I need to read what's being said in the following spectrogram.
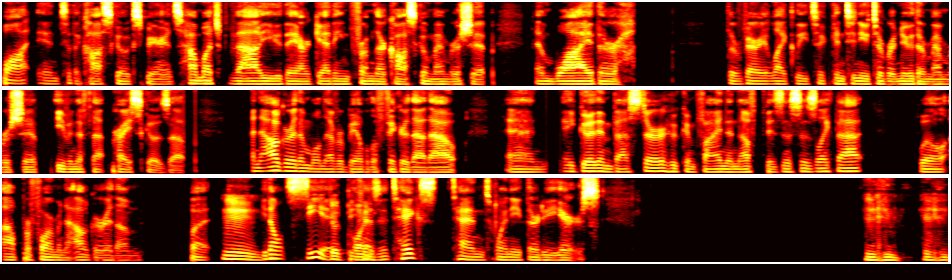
bought into the Costco experience, how much value they are getting from their Costco membership, and why they're they're very likely to continue to renew their membership even if that price goes up an algorithm will never be able to figure that out. And a good investor who can find enough businesses like that will outperform an algorithm. But mm, you don't see it because it takes 10, 20, 30 years. Mm-hmm, mm-hmm.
